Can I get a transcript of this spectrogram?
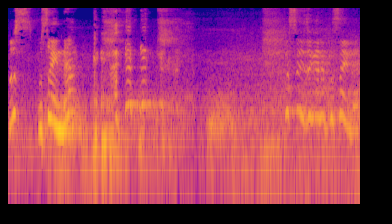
Puss, pussa in there. Puss, isn't gonna in there.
